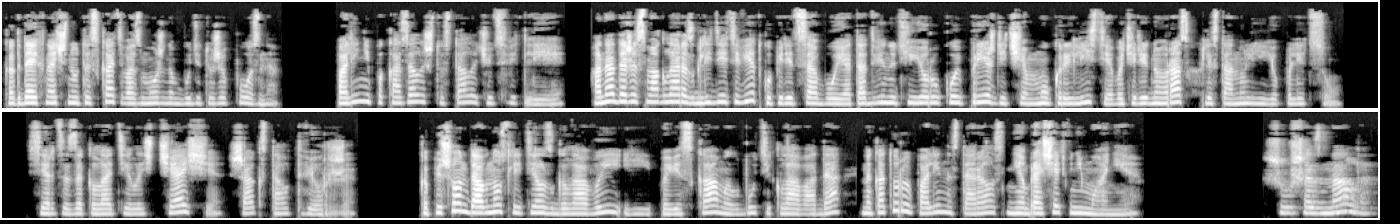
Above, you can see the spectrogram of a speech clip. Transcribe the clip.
Когда их начнут искать, возможно, будет уже поздно. Полине показалось, что стало чуть светлее. Она даже смогла разглядеть ветку перед собой и отодвинуть ее рукой, прежде чем мокрые листья в очередной раз хлестанули ее по лицу. Сердце заколотилось чаще, шаг стал тверже. Капюшон давно слетел с головы, и по вискам и лбу текла вода, на которую Полина старалась не обращать внимания. Шуша знала,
